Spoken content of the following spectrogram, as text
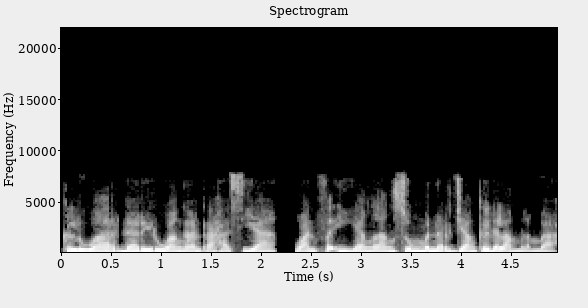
Keluar dari ruangan rahasia, Wan Fei yang langsung menerjang ke dalam lembah.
